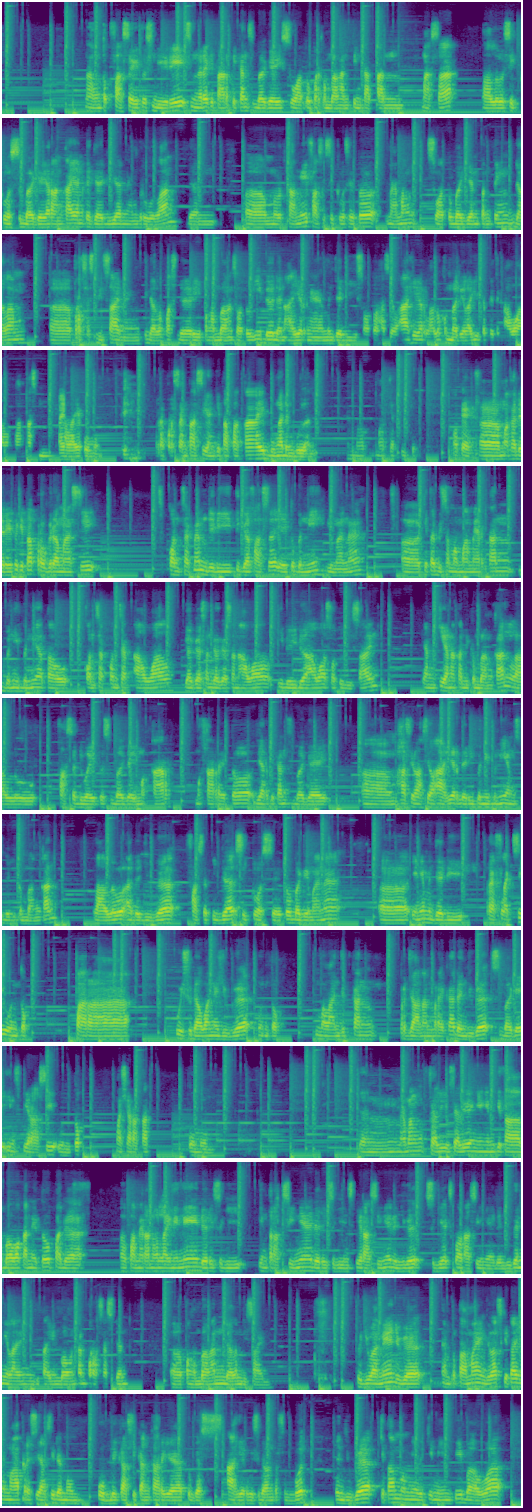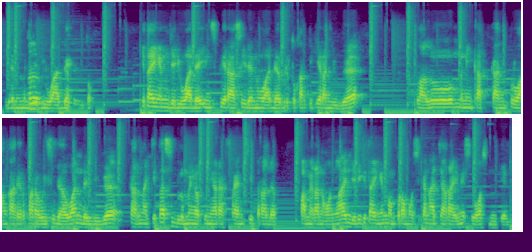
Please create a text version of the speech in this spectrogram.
Nah untuk fase itu sendiri sebenarnya kita artikan sebagai suatu perkembangan tingkatan masa, lalu siklus sebagai rangkaian kejadian yang berulang dan uh, menurut kami fase siklus itu memang suatu bagian penting dalam uh, proses desain yang tidak lepas dari pengembangan suatu ide dan akhirnya menjadi suatu hasil akhir lalu kembali lagi ke titik awal lantas layak umum. Representasi yang kita pakai bunga dan bulan. Market tiket oke okay, uh, maka dari itu kita programasi konsepnya menjadi tiga fase yaitu benih di mana uh, kita bisa memamerkan benih-benih atau konsep-konsep awal, gagasan-gagasan awal, ide-ide awal suatu desain yang kian akan dikembangkan, lalu fase 2 itu sebagai mekar. Mekar itu diartikan sebagai hasil-hasil um, akhir dari benih-benih yang sudah dikembangkan. Lalu ada juga fase 3 siklus, yaitu bagaimana uh, ini menjadi refleksi untuk para wisudawannya juga untuk melanjutkan perjalanan mereka dan juga sebagai inspirasi untuk masyarakat umum. Dan memang value-value yang ingin kita bawakan itu pada uh, pameran online ini dari segi interaksinya, dari segi inspirasinya, dan juga segi eksplorasinya, dan juga nilai yang kita ingin bawakan proses dan uh, pengembangan dalam desain tujuannya juga yang pertama yang jelas kita ingin mengapresiasi dan mempublikasikan karya tugas akhir wisudawan tersebut dan juga kita memiliki mimpi bahwa dan menjadi wadah untuk kita ingin menjadi wadah inspirasi dan wadah bertukar pikiran juga lalu meningkatkan peluang karir para wisudawan dan juga karena kita sebelumnya nggak punya referensi terhadap pameran online jadi kita ingin mempromosikan acara ini seluas mungkin.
